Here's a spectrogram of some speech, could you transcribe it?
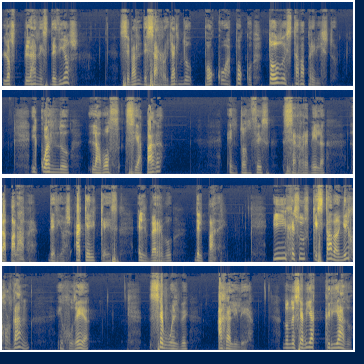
Los planes de Dios se van desarrollando poco a poco. Todo estaba previsto. Y cuando la voz se apaga, entonces se revela la palabra de Dios, aquel que es el verbo del Padre. Y Jesús, que estaba en el Jordán, en Judea, se vuelve a Galilea, donde se había criado,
